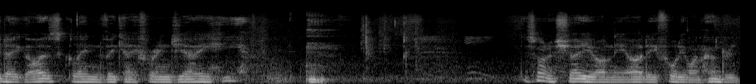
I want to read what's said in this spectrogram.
G'day guys, Glenn VK4NGA here. Just want to show you on the ID4100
